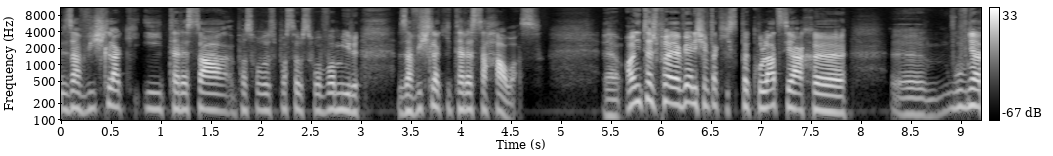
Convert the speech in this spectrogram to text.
Zawiślak i Teresa, posłowie, poseł Sławomir Zawiślak i Teresa Hałas. E, oni też pojawiali się w takich spekulacjach, e, e, głównie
